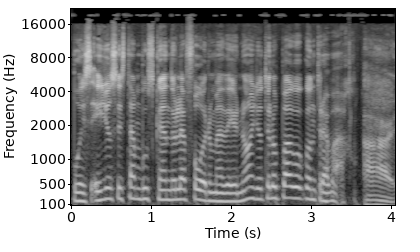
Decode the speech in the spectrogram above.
pues ellos están buscando la forma de, no, yo te lo pago con trabajo. Ay,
